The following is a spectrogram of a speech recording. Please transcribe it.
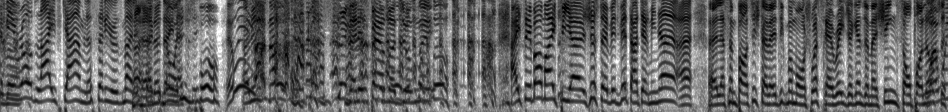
Abbey bon. Road live cam, là, sérieusement, allez, Ah, jeter un coup d'œil non, allez-y pas. Eh oui. Allez-y Ah, pas. Vous allez perdre votre journée. Hey, c'est bon, Mike. Puis euh, juste euh, vite, vite, en terminant, euh, euh, la semaine passée, je t'avais dit que moi, mon choix serait Rage Against the Machine. Ils sont pas là. Ouais, oui.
